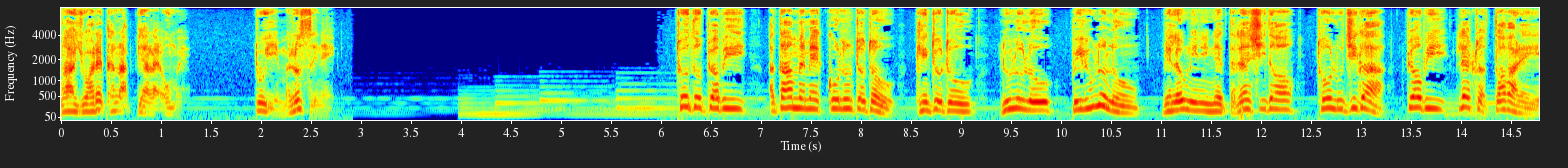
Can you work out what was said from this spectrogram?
ငါရွာတဲ့ခဏပြန်လိုက်အောင်မယ်တွေ့ရင်မလွတ်စေနဲ့ ထို့သူပြောပြီးအသားမဲမဲကိုလုံးတုတ်တုတ်ဂင်တုတ်တုတ်လူလူလူဘီလူလူလူမျက်လုံးနီနီနဲ့တရန်ရှိသောထိုလူကြီးကပြောပြီးလက်ထွက်သွားပါတယ်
